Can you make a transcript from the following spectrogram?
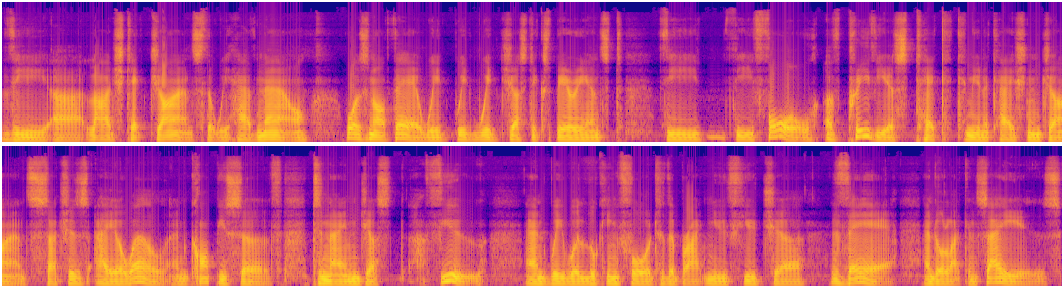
the uh, large tech giants that we have now was not there. We'd, we'd, we'd just experienced the the fall of previous tech communication giants such as AOL and CompuServe, to name just a few. And we were looking forward to the bright new future there. And all I can say is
